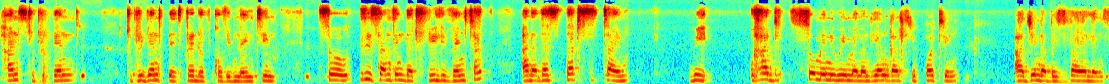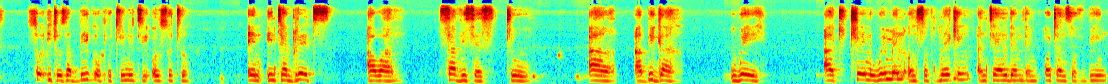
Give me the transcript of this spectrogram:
hands to prevent to prevent the spread of COVID-19. So this is something that really ventured, and at that, that time, we had so many women and young girls reporting uh, gender-based violence. So it was a big opportunity also to and integrate our services to uh, a bigger way uh, to train women on soap making and tell them the importance of being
